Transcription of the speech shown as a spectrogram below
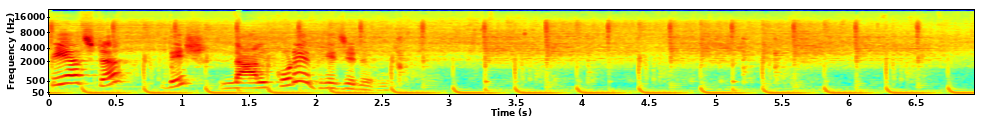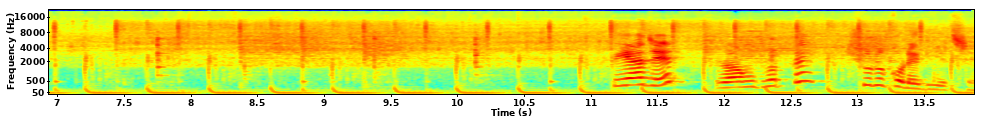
পেঁয়াজটা বেশ লাল করে ভেজে নেব। পেঁয়াজের রং ধরতে শুরু করে দিয়েছে।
